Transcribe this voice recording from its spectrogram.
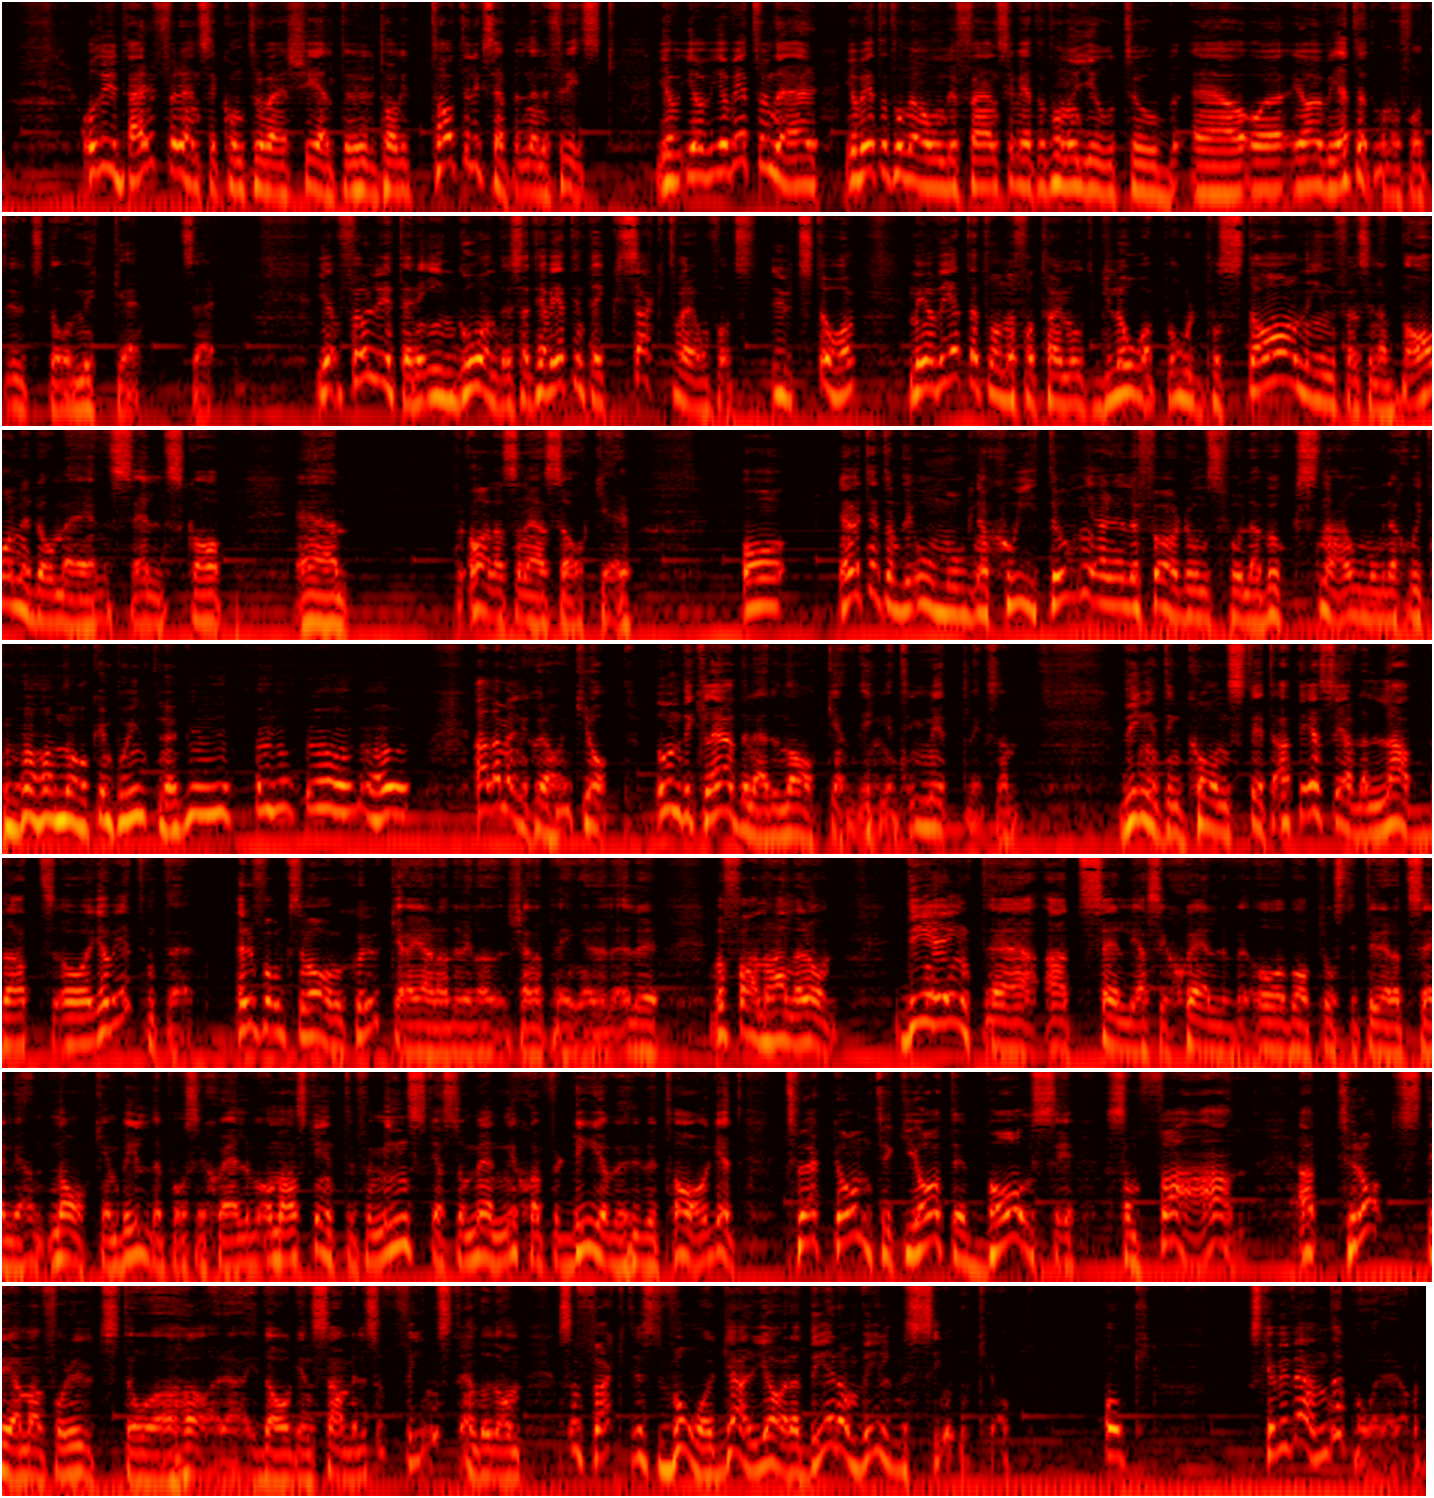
Och det är därför den ens är kontroversiellt överhuvudtaget. Ta till exempel Nenne Frisk. Jag, jag, jag vet vem det är, jag vet att hon har Onlyfans, jag vet att hon har YouTube eh, och jag vet att hon har fått utstå mycket. Så här. Jag följer inte henne ingående så att jag vet inte exakt vad hon fått utstå. Men jag vet att hon har fått ta emot glåpord på stan inför sina barn när de är i hennes sällskap. Eh, och alla sådana här saker. Och jag vet inte om det är omogna skitungar eller fördomsfulla vuxna. Omogna skit... Ah, naken på internet. Alla människor har en kropp. Under kläderna är du naken. Det är ingenting nytt liksom. Det är ingenting konstigt. Att det är så jävla laddat och jag vet inte. Är det folk som är avundsjuka gärna hade velat tjäna pengar eller, eller vad fan handlar det om? Det är inte att sälja sig själv och vara prostituerad, att sälja nakenbilder på sig själv och man ska inte förminskas som människa för det överhuvudtaget. Tvärtom tycker jag att det är ballsy som fan att trots det man får utstå och höra i dagens samhälle så finns det ändå de som faktiskt vågar göra det de vill med sin kropp. Och ska vi vända på det då?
